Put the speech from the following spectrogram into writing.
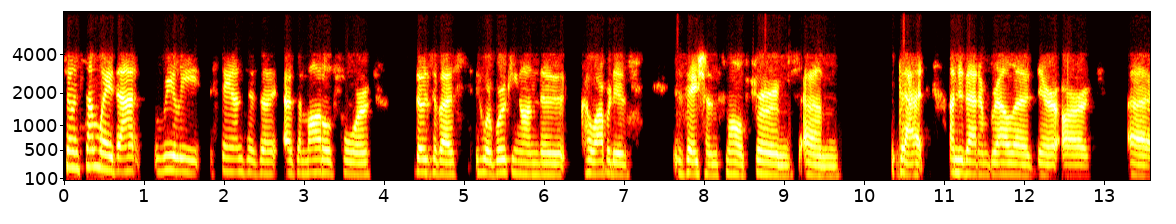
So in some way, that really stands as a as a model for those of us who are working on the cooperativization of small firms. Um, that under that umbrella, there are uh,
